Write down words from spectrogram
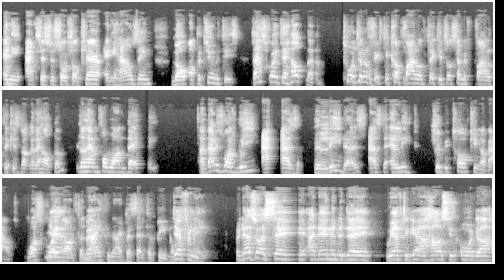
any access to social care, any housing, no opportunities. That's going to help them. 250 cup final tickets or semi-final tickets not going to help them. It'll help them for one day. And that is what we, as the leaders, as the elite, should be talking about. What's going Yeah, on for 99% of people. Definitely. But that's what I say. At the end of the day, we have to get our house in order,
